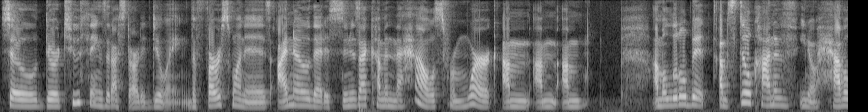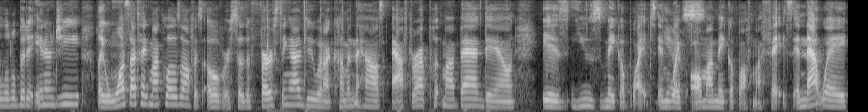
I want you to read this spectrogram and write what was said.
So there are two things that I started doing. The first one is I know that as soon as I come in the house from work, I'm, I'm, I'm I'm a little bit, I'm still kind of, you know, have a little bit of energy. Like once I take my clothes off, it's over. So the first thing I do when I come in the house after I put my bag down is use makeup wipes and yes. wipe all my makeup off my face. And that way,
